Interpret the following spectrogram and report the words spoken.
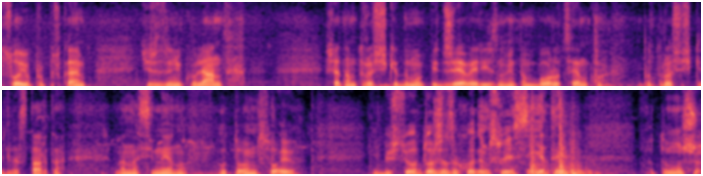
сою пропускаємо через мінікулянт. Ще там трошечки дамо підживи різної, там бору, цинку, потрошечки для старту на насінину. Готуємо сою. І більш всього теж заходимо своє сіяти. Тому що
